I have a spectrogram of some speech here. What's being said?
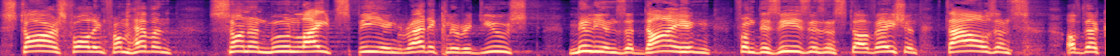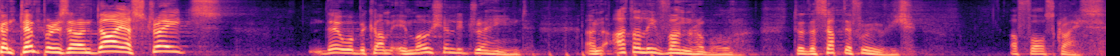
stars falling from heaven, sun and moon lights being radically reduced, millions are dying from diseases and starvation, thousands of their contemporaries are in dire straits, they will become emotionally drained and utterly vulnerable to the subterfuge of false Christ.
